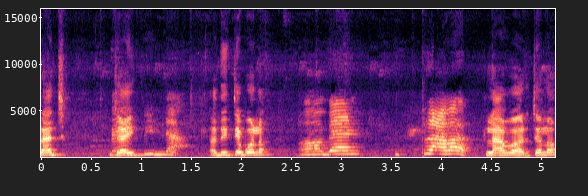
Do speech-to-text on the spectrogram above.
રાજ જય. આદિત્ય બોલો. બેન ફ્લાવર. ફ્લાવર. ચલો.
